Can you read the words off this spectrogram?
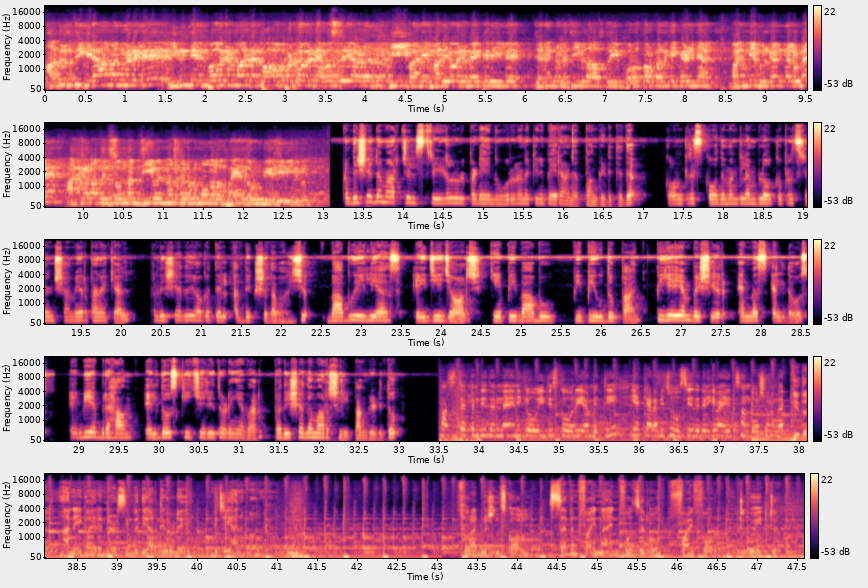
അതിർത്തി ഗ്രാമങ്ങളിലെ ഇന്ത്യൻ പൗരന്മാരുടെ പാവപ്പെട്ടവരുടെ അവസ്ഥയാണ് ഈ മലയോര മേഖലയിലെ ജനങ്ങളുടെ ജീവിതാവസ്ഥയും. പുറത്തോട്ടിറങ്ങിക്കഴിഞ്ഞാൽ വന്യമൃഗങ്ങളുടെ അക്രമത്തിൽ സ്വന്തം ജീവൻ നഷ്ടപ്പെടുമോ എന്നുള്ള ഭയത്തോടുകൂടിയാണ് ജീവിക്കുന്നത്. പ്രതിഷേധ മാർച്ചിൽ സ്ത്രീകൾ ഉൾപ്പെടെ നൂറുകണക്കിന് പേരാണ് പങ്കെടുത്തത്. കോൺഗ്രസ് കോതമംഗലം ബ്ലോക്ക് പ്രസിഡന്റ് ഷമീർ പനയ്ക്കൽ പ്രതിഷേധ യോഗത്തിൽ അധ്യക്ഷത വഹിച്ചു. Babu Elias A G George K P Babu P P Uduppan P A M Basheer M S Eldhose A B Abraham Eldhose Keecheri തുടങ്ങിയവർ പ്രതിഷേധ മാർച്ചിൽ പങ്കെടുത്തു. ഫസ്റ്റ് അറ്റംപ്റ്റിൽ തന്നെ എനിക്ക് ഒ ഇ ടി സ്കോർ ചെയ്യാൻ പറ്റി. ഈ അക്കാഡമി ചൂസ് ചെയ്തിട്ട് എനിക്ക് ഭയങ്കര സന്തോഷമുണ്ട്. ഇത് അനേകായിരം നഴ്സിംഗ് വിദ്യാർത്ഥികളുടെ വിജയാനുഭവം. For admissions, call 75940 54282.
